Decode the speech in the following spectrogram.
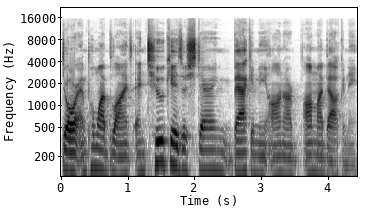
door and pull my blinds, and two kids are staring back at me on our on my balcony.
